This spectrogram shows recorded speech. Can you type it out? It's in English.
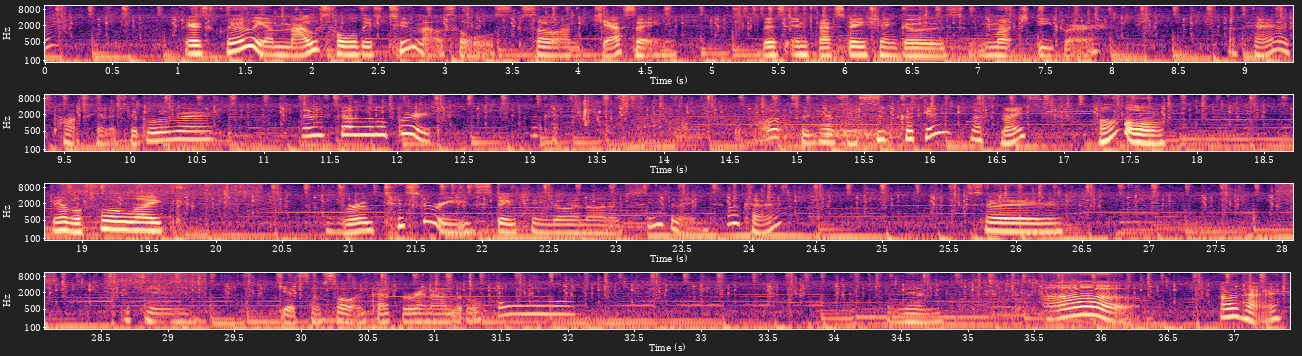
There's clearly a mouse hole. There's two mouse holes. So I'm guessing this infestation goes much deeper. Okay, the pot's gonna tip over. And we've got a little bird. Okay. Oh, so we have some soup cooking. That's nice. Oh, we have a full like rotisserie station going on of seasonings. Okay. So we can get some salt and pepper in our little hole. And then, oh, okay.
